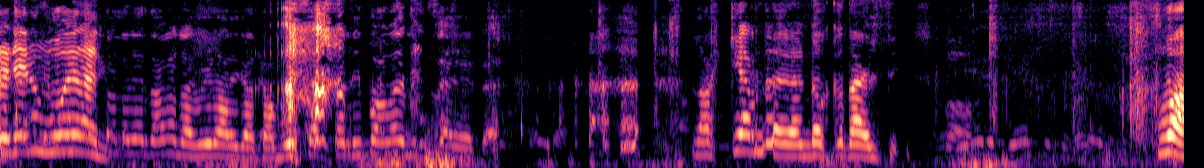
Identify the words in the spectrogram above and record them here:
റെഡി ആയി പോയാൽ രണ്ടൊക്കെ താഴ്ത്തി. പോവാ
